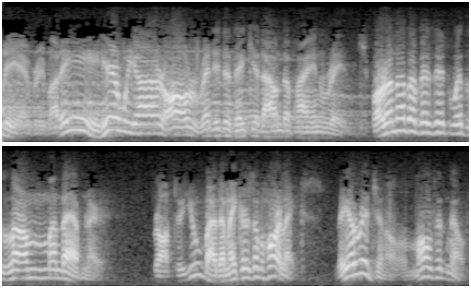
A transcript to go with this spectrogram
Howdy, everybody. Here we are, all ready to take you down to Pine Ridge for another visit with Lum and Abner. Brought to you by the makers of Horlicks, the original malted milk.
